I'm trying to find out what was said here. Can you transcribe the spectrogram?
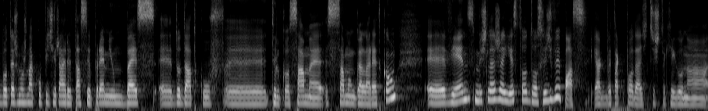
bo też można kupić rarytasy premium bez e, dodatków, e, tylko same z samą galaretką, e, więc myślę, że jest to dosyć wypas, jakby tak podać coś takiego na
